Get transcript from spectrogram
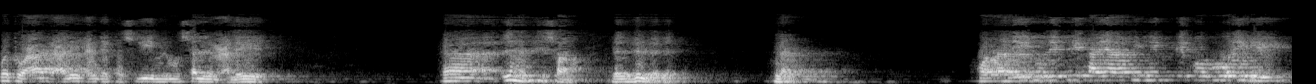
وتعاد عليه عند تسليم المسلم عليه. فلها اتصال بالبدن. نعم. وحديث ذكر حياتهم في قبورهم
